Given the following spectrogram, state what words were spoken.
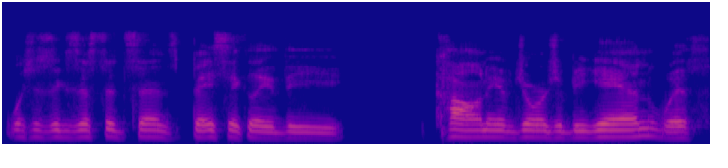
which has existed since basically the colony of Georgia began with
